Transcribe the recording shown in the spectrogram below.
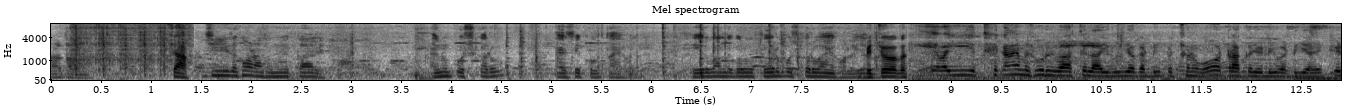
ਆ ਤਾਂ ਚੱਕ ਚੀਜ਼ ਦਿਖਾਉਣਾ ਤੁਹਾਨੂੰ ਇੱਕ ਆ ਇਹਨੂੰ ਪੁਸ਼ ਕਰੋ ਐਸੇ ਖੁੱਲਤਾ ਹੈ ਭਾਈ ਫੇਰ ਬੰਦ ਕਰੋ ਫੇਰ ਪੁਸ਼ ਕਰੋ ਐਂ ਖੁੱਲ ਜਾਂਦਾ। ਵਿੱਚੋਂ ਇਹ ਬਾਈ ਇੱਥੇ ਕਹਿੰਦੇ ਮਸ਼ਹੂਰੀ ਵਾਸਤੇ ਲਾਈ ਹੋਈ ਆ ਗੱਡੀ ਪਿੱਛੇ ਨੂੰ ਬਹੁਤ ਟਰੱਕ ਜਿੱਡੀ ਵੱਡੀ ਆ ਇਹ।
